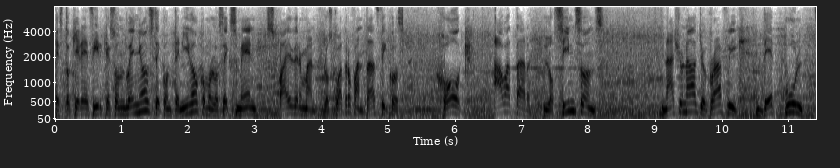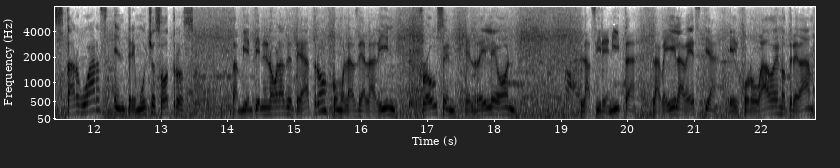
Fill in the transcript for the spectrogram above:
Esto quiere decir que son dueños de contenido como los X-Men, Spider-Man, Los Cuatro Fantásticos, Hulk, Avatar, Los Simpsons, National Geographic, Deadpool, Star Wars, entre muchos otros. También tienen obras de teatro como las de Aladdin, Frozen, El Rey León, la Sirenita, La Bella y la Bestia, El Jorobado de Notre Dame,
